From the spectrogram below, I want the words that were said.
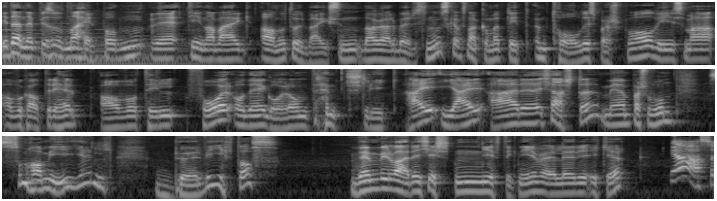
I denne episoden av Heltpodden ved Tina Berg, Ane Thorbergsen, Dag Are Børresen skal vi snakke om et litt ømtålig spørsmål vi som er advokater i Help av og til får, og det går omtrent slik. Hei, jeg er eh, kjæreste med en person som har mye gjeld. Bør vi gifte oss? Hvem vil være Kirsten Giftekniv eller ikke? Ja, altså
